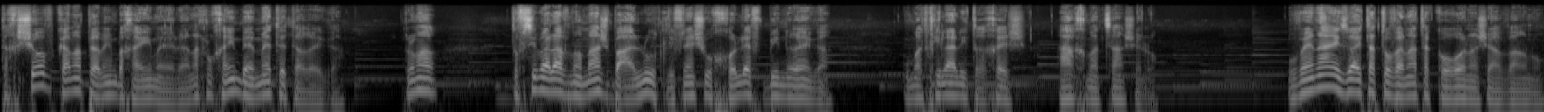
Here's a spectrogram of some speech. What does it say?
תחשוב כמה פעמים בחיים האלה אנחנו חיים באמת את הרגע. כלומר, תופסים עליו ממש בעלות לפני שהוא חולף בן רגע, ומתחילה להתרחש ההחמצה שלו. ובעיניי זו הייתה תובנת הקורונה שעברנו,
